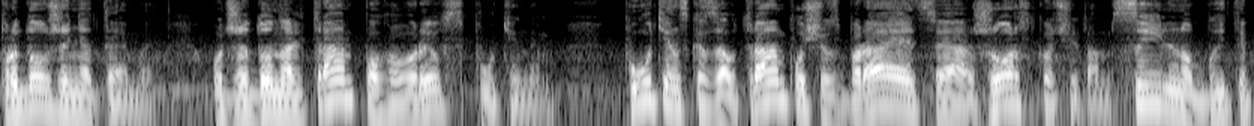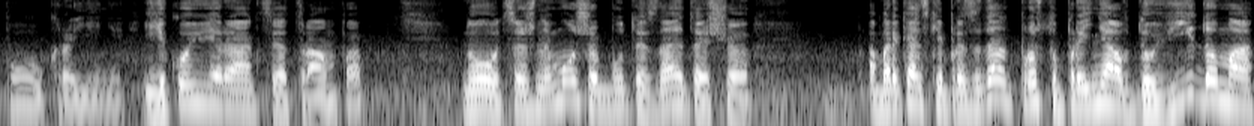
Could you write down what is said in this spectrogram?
продовження теми. Отже, Дональд Трамп поговорив з Путіним. Путін сказав Трампу, що збирається жорстко чи там сильно бити по Україні. І якою є реакція Трампа? Ну це ж не може бути, знаєте, що американський президент просто прийняв до відома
